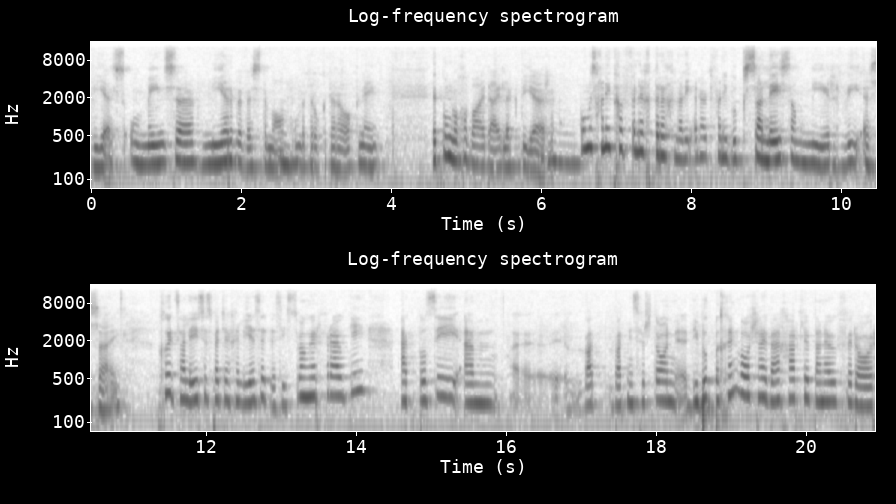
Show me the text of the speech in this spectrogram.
wees om mense meer bewus te maak mm. om betrokke te raak, nê. Nee. Dit kom nogal baie duidelik deur. Mm. Kom ons gaan net gevinnig terug na die inhoud van die boek Saleh Samir. Wie is sy? Goed, Saleh soos wat jy gelees het, is 'n swanger vroutjie. Ek wil sê um, wat wat mens verstaan, die boek begin waar sy weghardloop dan nou vir haar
